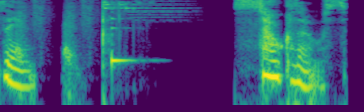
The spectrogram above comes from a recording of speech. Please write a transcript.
amazing! So close.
